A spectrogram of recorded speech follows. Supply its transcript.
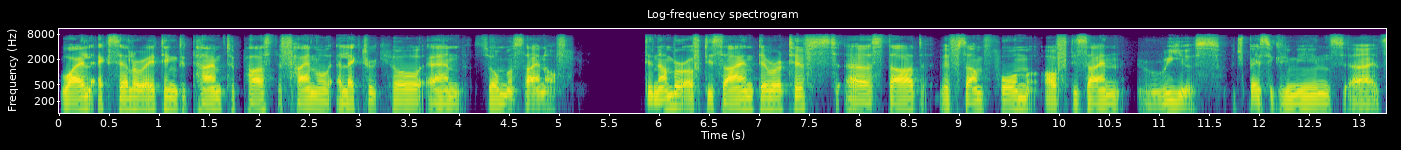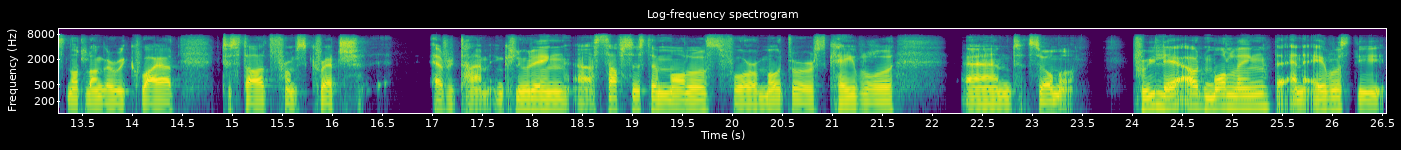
while accelerating the time to pass the final electrical and thermal sign-off the number of design derivatives uh, start with some form of design reuse, which basically means uh, it's not longer required to start from scratch every time, including uh, subsystem models for motors, cable, and thermal. Pre-layout modeling that enables the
